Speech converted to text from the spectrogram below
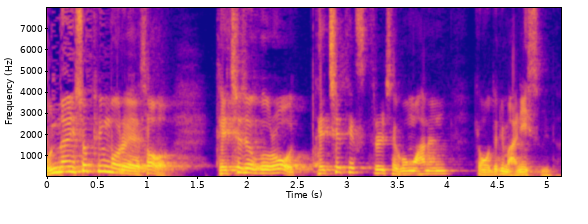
온라인 쇼핑몰에서 대체적으로 대체 텍스트를 제공하는 경우들이 많이 있습니다.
